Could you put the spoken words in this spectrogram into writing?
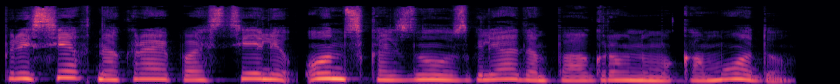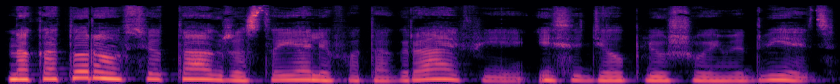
Присев на край постели, он скользнул взглядом по огромному комоду, на котором все так же стояли фотографии и сидел плюшевый медведь,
